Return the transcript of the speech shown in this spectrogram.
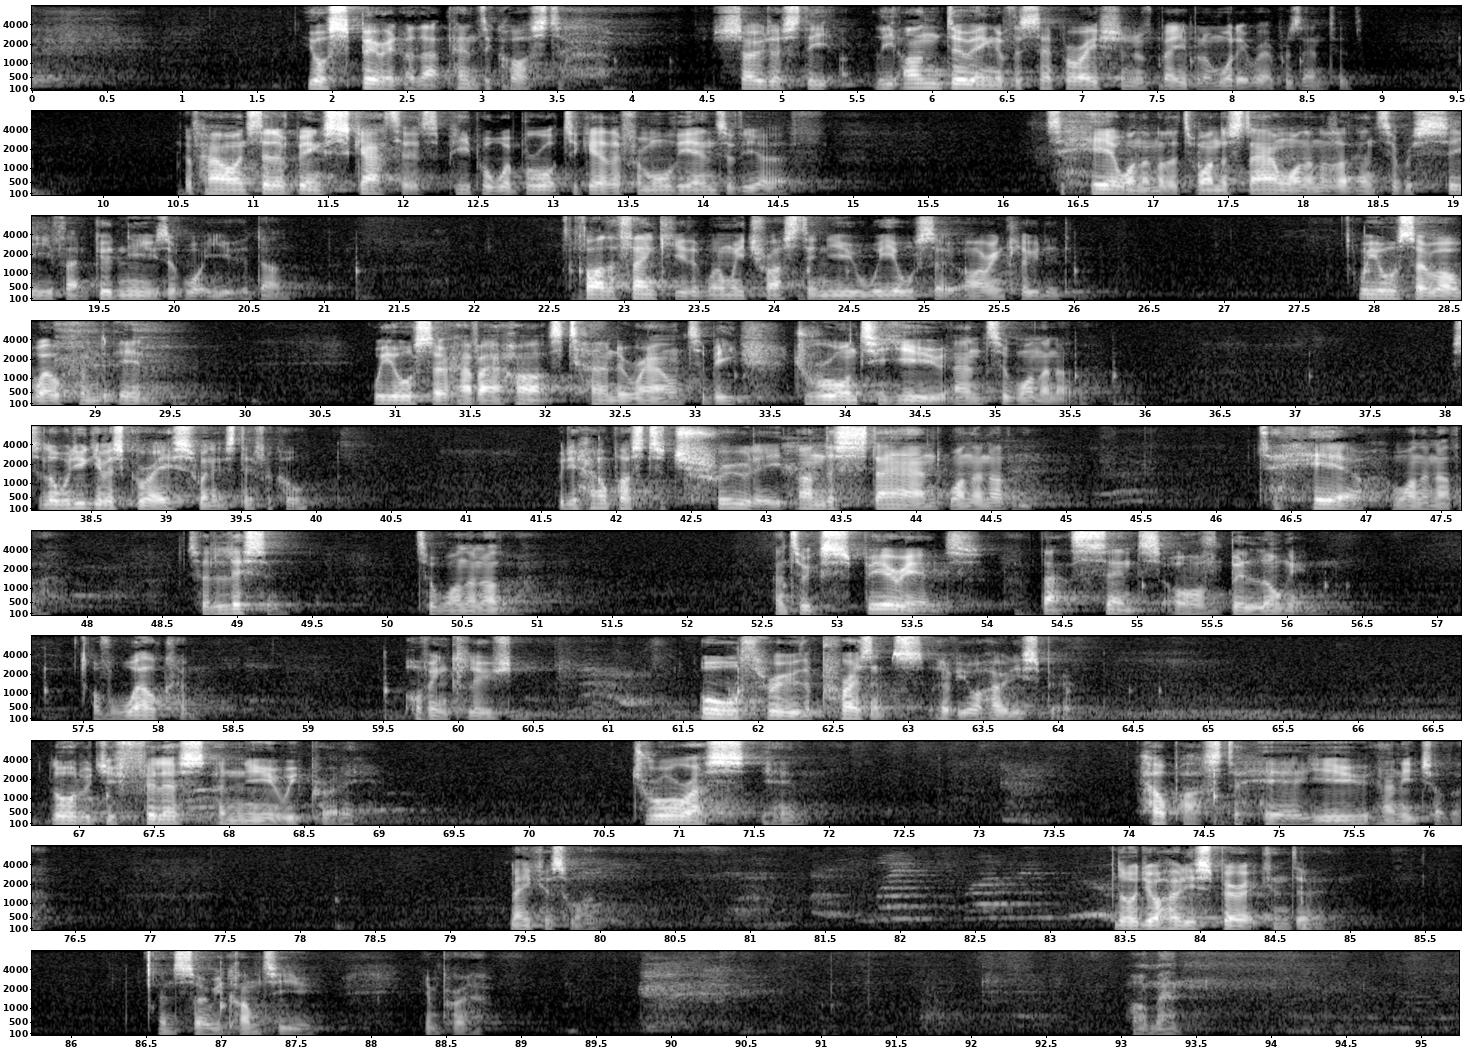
your spirit at that Pentecost showed us the, the undoing of the separation of Babel and what it represented. Of how instead of being scattered, people were brought together from all the ends of the earth to hear one another, to understand one another, and to receive that good news of what you had done. Father, thank you that when we trust in you, we also are included we also are welcomed in. We also have our hearts turned around to be drawn to you and to one another. So, Lord, would you give us grace when it's difficult? Would you help us to truly understand one another, to hear one another, to listen to one another, and to experience that sense of belonging? of welcome, of inclusion. All through the presence of your Holy Spirit. Lord, would you fill us anew, we pray. Draw us in. Help us to hear you and each other. Make us one. Lord, your Holy Spirit can do it. And so we come to you in prayer. Amen.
